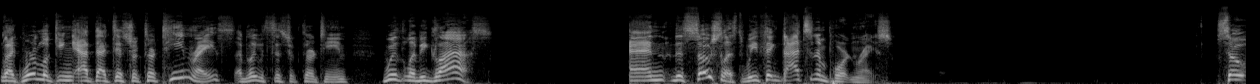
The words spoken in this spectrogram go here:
Like we're looking at that District 13 race, I believe it's District 13, with Libby Glass and the socialist. We think that's an important race. So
